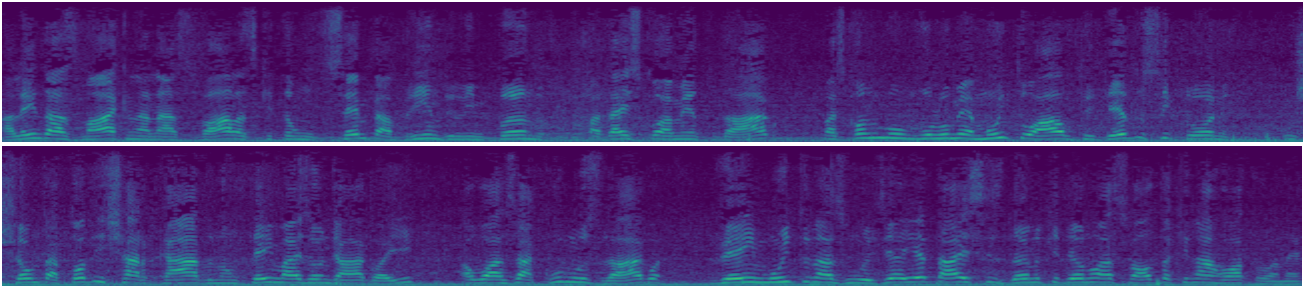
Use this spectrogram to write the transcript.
Além das máquinas nas valas que estão sempre abrindo e limpando para dar escoamento da água, mas quando o volume é muito alto e desde o ciclone o chão está todo encharcado, não tem mais onde a água ir, os acúmulos da água vêm muito nas ruas. E aí dá esses danos que deu no asfalto aqui na rótula, né?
